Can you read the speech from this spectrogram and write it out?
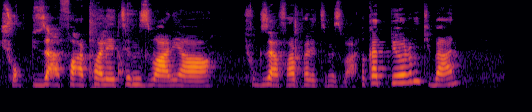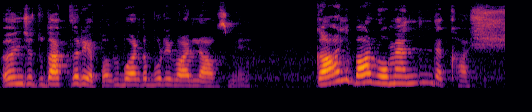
Çok güzel far paletimiz var ya. Çok güzel far paletimiz var. Fakat diyorum ki ben önce dudakları yapalım. Bu arada bu Rival Loves Me. Galiba Romand'in de kaş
